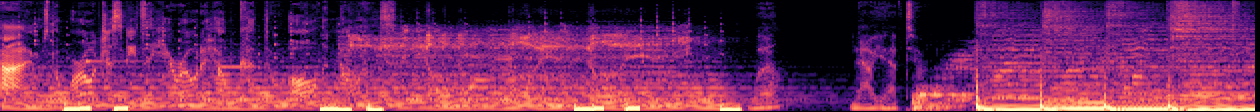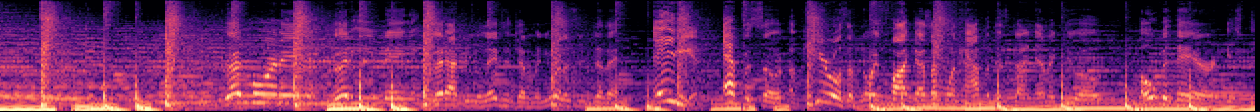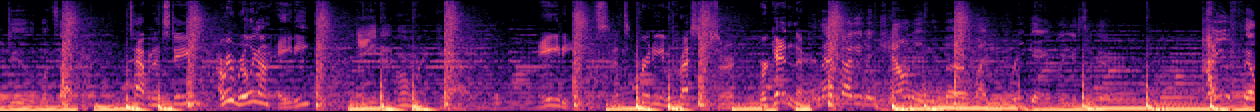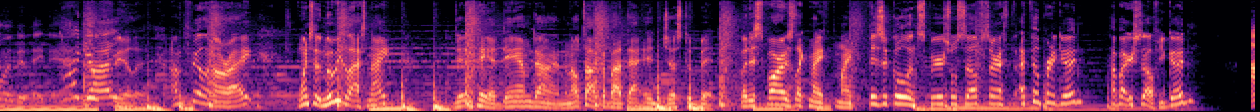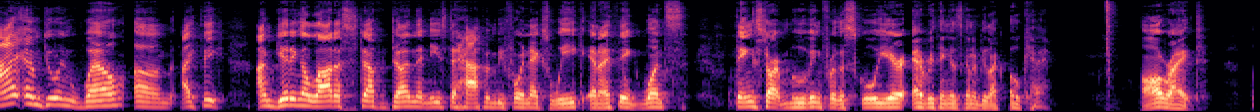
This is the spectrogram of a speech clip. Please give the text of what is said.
Sometimes the world just needs a hero to help cut through all the noise. Well, now you have two. Good morning, good evening, good afternoon, ladies and gentlemen. You are listening to the 80th episode of Heroes of Noise podcast. I'm one half of this dynamic duo. Over there is the dude. What's up, man? What's happening, Steve? Are we really on 80? 80. Oh my god. 80. That's, that's pretty impressive, sir. We're getting there. And that's not even counting the like pre games we used to do. How you feeling today, Dan? How you right? feeling? I'm feeling all right. Went to the movies last night. Didn't pay a damn dime, and I'll talk about that in just a bit. But as far as like my my physical and spiritual self, sir, I feel pretty good. How about yourself? You good? I am doing well. Um, I think I'm getting a lot of stuff done that needs to happen before next week. And I think once things start moving for the school year, everything is going to be like, okay, all right,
